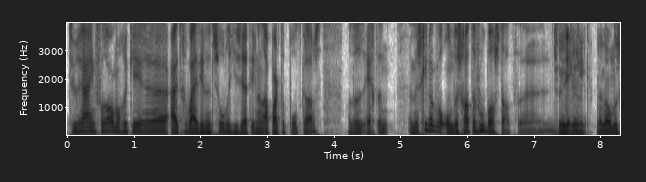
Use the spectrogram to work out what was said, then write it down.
Turijn vooral nog een keer uh, uitgebreid in het zonnetje zetten in een aparte podcast. Want dat is echt een, een misschien ook wel onderschatte voetbalstad, Zeker. denk ik. En anders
